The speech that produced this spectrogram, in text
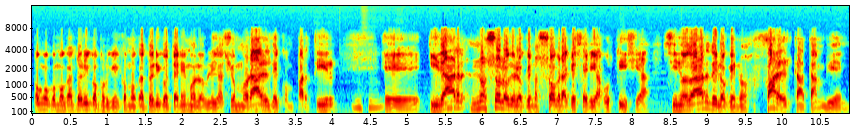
pongo como católico porque como católico tenemos la obligación moral de compartir eh, y dar no solo de lo que nos sobra, que sería justicia, sino dar de lo que nos falta también.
